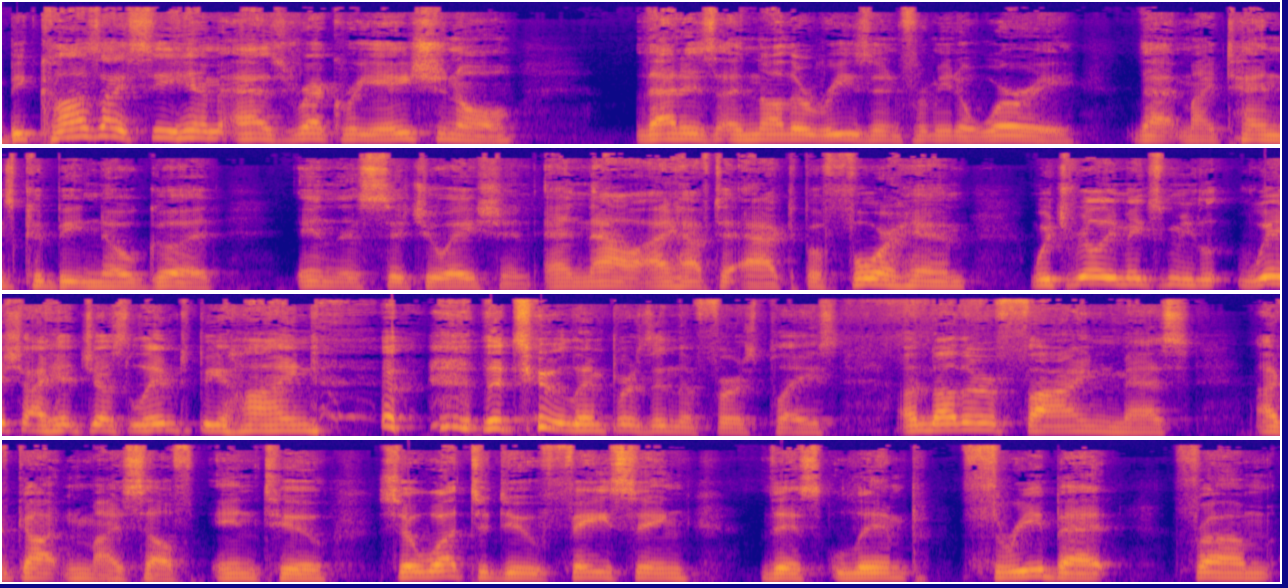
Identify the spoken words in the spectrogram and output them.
because I see him as recreational, that is another reason for me to worry that my 10s could be no good in this situation. And now I have to act before him, which really makes me wish I had just limped behind the two limpers in the first place. Another fine mess I've gotten myself into. So, what to do facing this limp three bet from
